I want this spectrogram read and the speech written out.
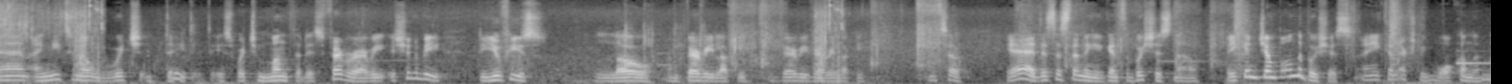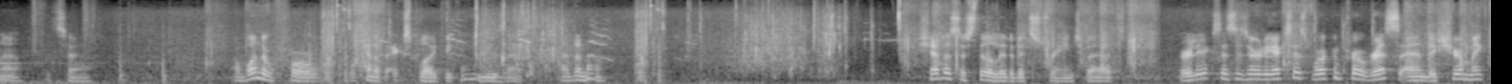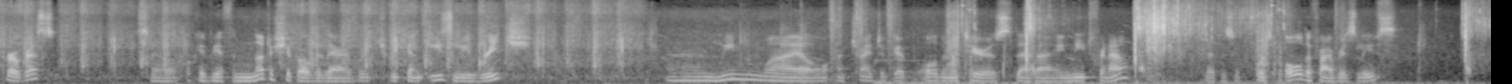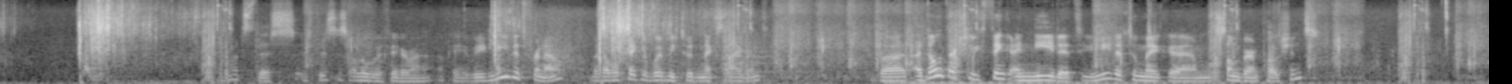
And I need to know which date it is, which month it is. February. It shouldn't be... The UV is low. I'm very lucky. Very, very lucky. And so, yeah, this is standing against the bushes now. You can jump on the bushes and you can actually walk on them now. It's, uh, I wonder for what kind of exploit we can use that. I don't know. Shadows are still a little bit strange, but Early access is early access, work in progress, and they sure make progress. So, okay, we have another ship over there, which we can easily reach. Uh, meanwhile, I try to get all the materials that I need for now. That is, of course, all the fibrous leaves. What's this? This is aloe vera. Okay, we leave it for now, but I will take it with me to the next island. But I don't actually think I need it. You need it to make um, sunburn potions.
